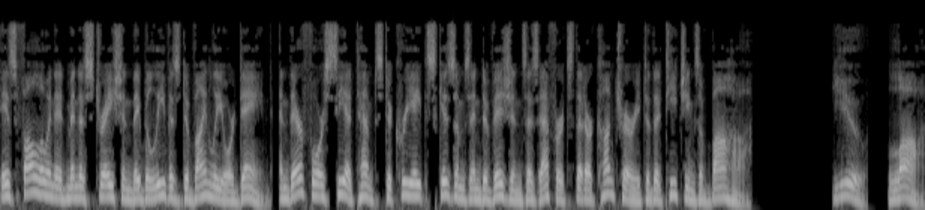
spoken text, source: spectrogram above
is follow an administration they believe is divinely ordained, and therefore see attempts to create schisms and divisions as efforts that are contrary to the teachings of Baha. U. Law.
